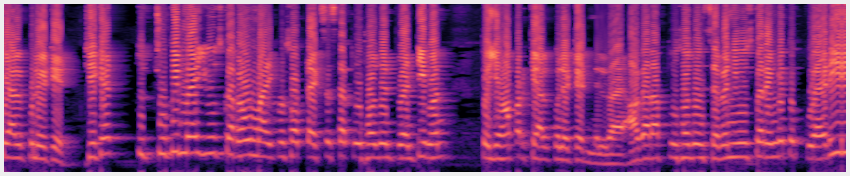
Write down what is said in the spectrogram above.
कैलकुलेटेड ठीक है तो चूँकि मैं यूज़ कर रहा हूँ माइक्रोसॉफ्ट एक्सेस का 2021 तो यहाँ पर कैलकुलेटेड मिल रहा है। अगर आप 2007 यूज़ करेंगे तो क्वेरी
